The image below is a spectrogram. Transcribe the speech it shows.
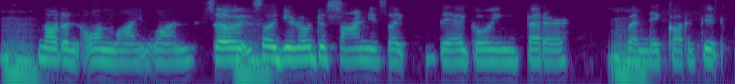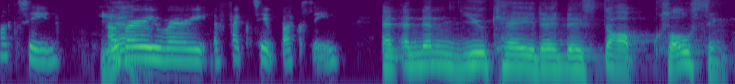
mm-hmm. not an online one so mm-hmm. so you know the sign is like they're going better when mm-hmm. they got a good vaccine yeah. a very very effective vaccine and and then uk they, they stop closing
